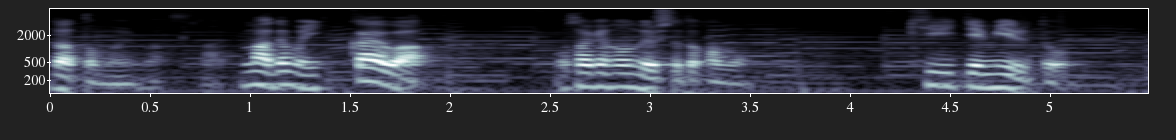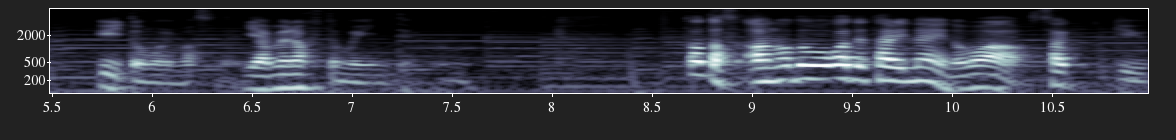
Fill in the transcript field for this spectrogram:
だと思います。はい、まあでも一回はお酒飲んでる人とかも聞いてみるといいと思いますね。やめなくてもいいんで。ただ、あの動画で足りないのは、さっき言っ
